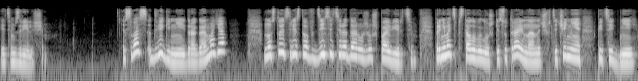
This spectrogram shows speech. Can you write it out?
этим зрелищем. «С вас две гинеи, дорогая моя», но стоит средство в десятеро дороже, уж поверьте. Принимайте по столовой ложке с утра и на ночь в течение пяти дней.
